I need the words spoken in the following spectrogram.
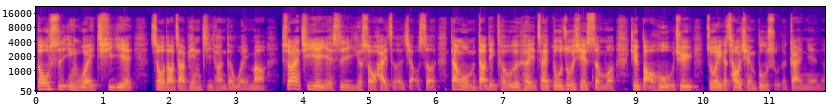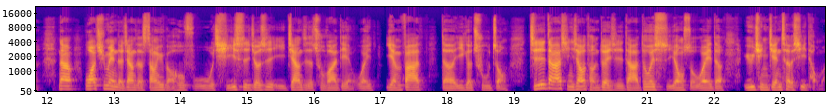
都是因为企业受到诈骗集团的伪冒。虽然企业也是一个受害者的角色，但我们到底可不可以再多做些？怎么去保护、去做一个超前部署的概念呢？那 Watchman 的这样的商誉保护服务，其实就是以这样子的出发点为研发。的一个初衷，其实大家行销团队其实大家都会使用所谓的舆情监测系统嘛。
